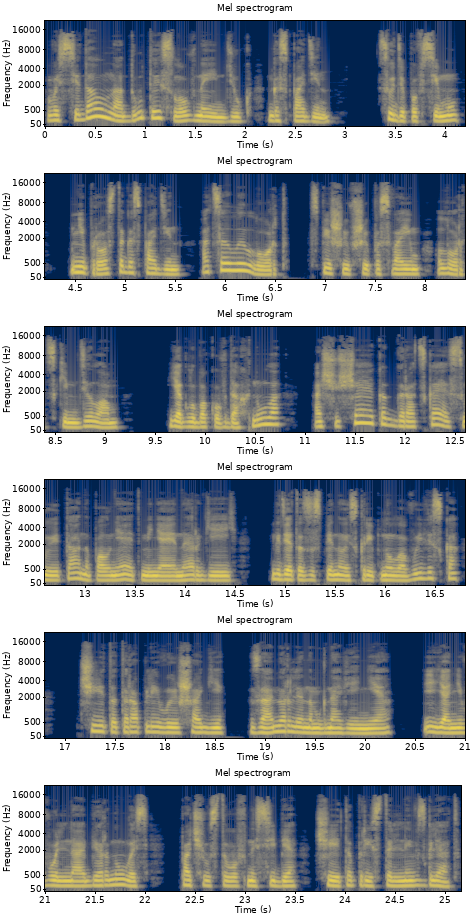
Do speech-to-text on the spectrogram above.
восседал надутый, словно индюк, господин. Судя по всему, не просто господин, а целый лорд, спешивший по своим лордским делам. Я глубоко вдохнула, ощущая, как городская суета наполняет меня энергией. Где-то за спиной скрипнула вывеска, чьи-то торопливые шаги замерли на мгновение, и я невольно обернулась, почувствовав на себе чей-то пристальный взгляд.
